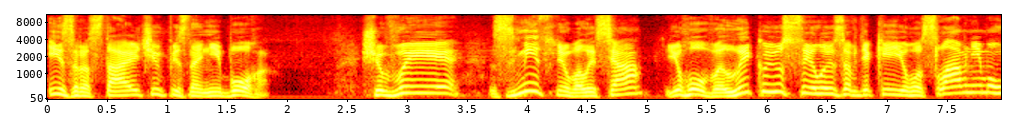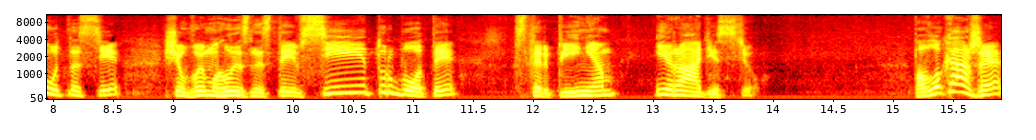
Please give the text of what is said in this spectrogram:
і зростаючи в пізнанні Бога щоб ви зміцнювалися його великою силою завдяки його славній могутності, щоб ви могли знести всі турботи з терпінням і радістю. Павло каже:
